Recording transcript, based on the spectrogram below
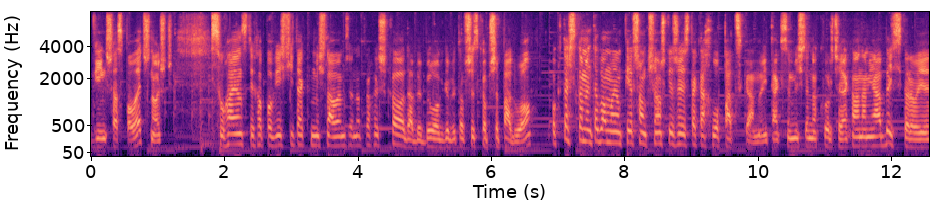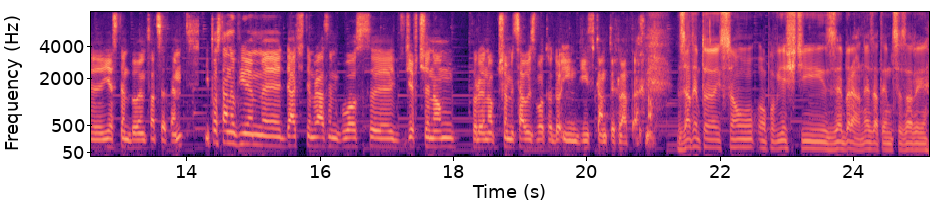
większa społeczność. Słuchając tych opowieści, tak myślałem, że no trochę szkoda by było, gdyby to wszystko przepadło. Bo ktoś skomentował moją pierwszą książkę, że jest taka chłopacka. No i tak sobie myślę, no kurczę, jaka ona miała być, skoro jestem byłem facetem. I postanowiłem e, dać tym razem głos e, dziewczynom, które no, przemycały złoto do Indii w tamtych latach. No. Zatem to są opowieści zebrane, zatem Cezary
